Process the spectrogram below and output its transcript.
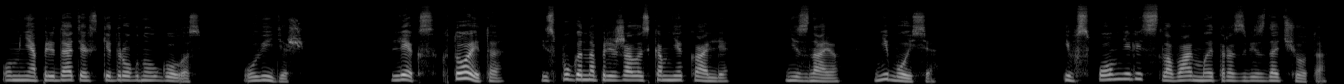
У меня предательски дрогнул голос. Увидишь. Лекс, кто это? Испуганно прижалась ко мне Калли. Не знаю. Не бойся. И вспомнились слова мэтра звездочета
